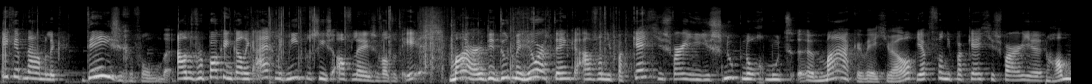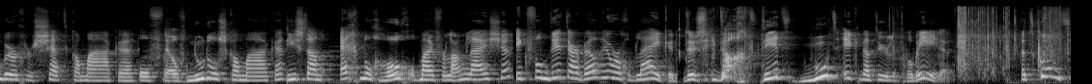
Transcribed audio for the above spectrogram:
Ik heb namelijk deze gevonden. Aan de verpakking kan ik eigenlijk niet precies aflezen wat het is. Maar dit doet me heel erg denken aan van die pakketjes waar je je snoep nog moet uh, maken, weet je wel. Je hebt van die pakketjes waar je een hamburgerset kan maken of zelf noedels kan maken. Die staan echt nog hoog op mijn verlanglijstje. Ik vond dit daar wel heel erg op lijken. Dus ik dacht, dit moet ik natuurlijk proberen. Het komt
